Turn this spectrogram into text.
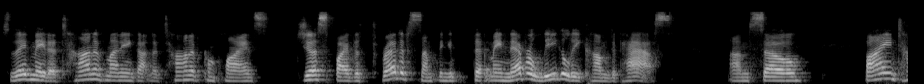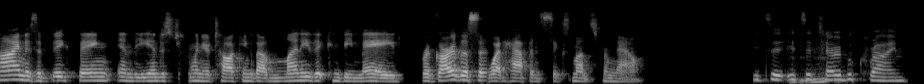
So they've made a ton of money and gotten a ton of compliance just by the threat of something that may never legally come to pass. Um, so buying time is a big thing in the industry when you're talking about money that can be made, regardless of what happens six months from now. It's a it's a Mhm. terrible crime.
